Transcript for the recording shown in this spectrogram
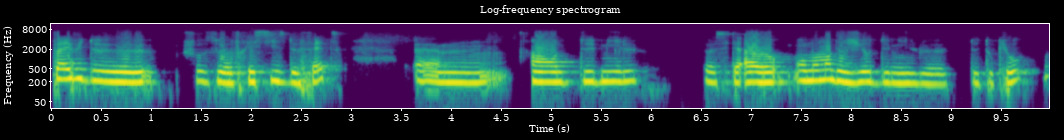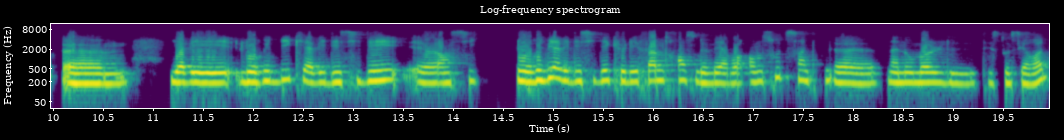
pas eu de choses précises de fait. Euh, en 2000, c'était au moment des JO de 2000 de Tokyo, il y avait le rugby qui avait décidé ainsi le rugby avait décidé que les femmes trans devaient avoir en dessous de 5 euh, nanomoles de testostérone.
